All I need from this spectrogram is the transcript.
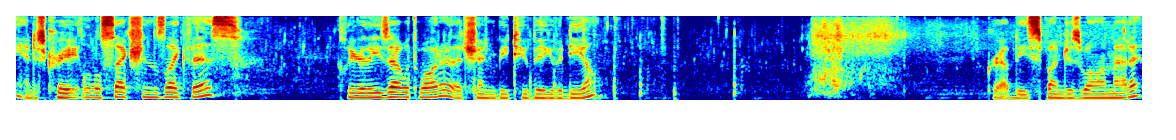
And just create little sections like this. Clear these out with water. That shouldn't be too big of a deal. Grab these sponges while I'm at it.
